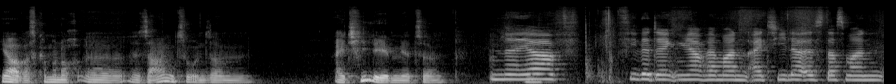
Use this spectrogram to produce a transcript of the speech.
ja, was kann man noch äh, sagen zu unserem IT-Leben jetzt? Naja, viele denken ja, wenn man ITler ist, dass man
